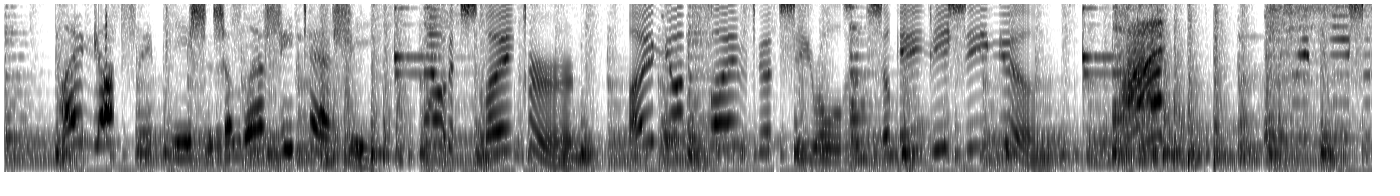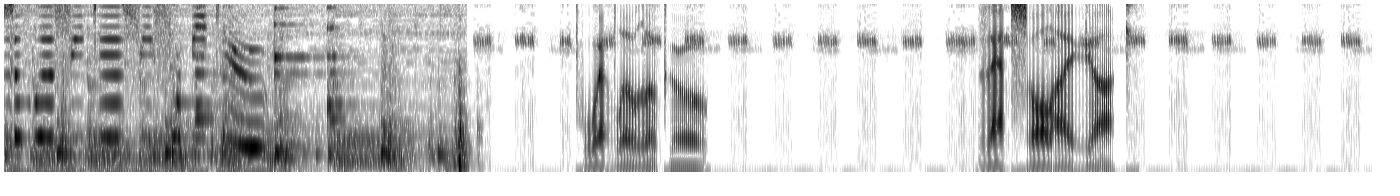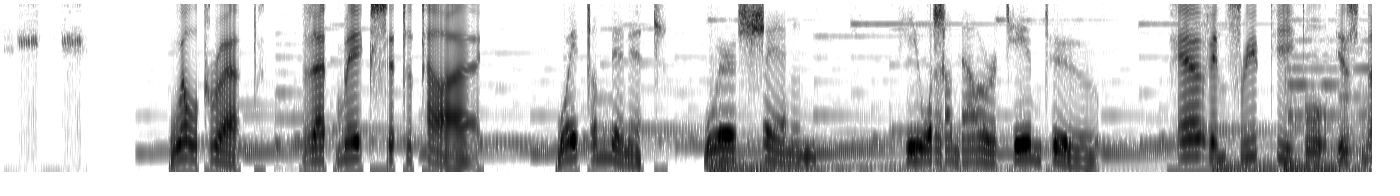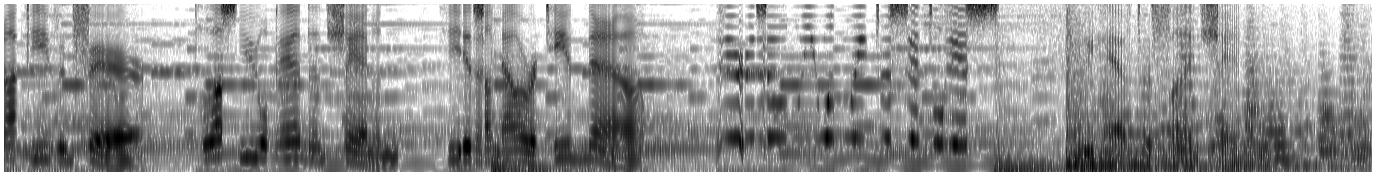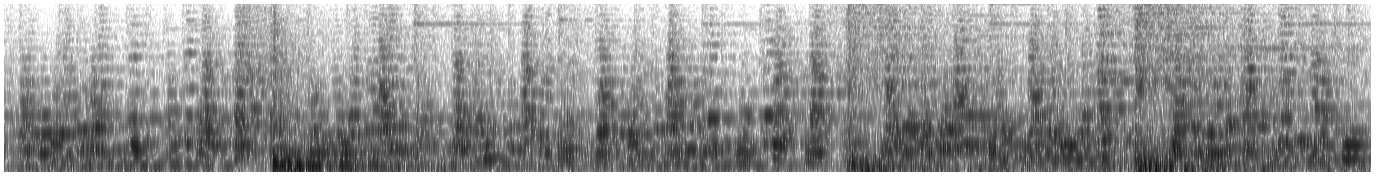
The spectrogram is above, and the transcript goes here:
I got three pieces of Laffy Taffy. Now it's my turn. I got five Tootsie Rolls and some ABC gum. What? Three pieces of Laffy Taffy for me too. That's all I got. Well, crap. That makes it a tie. Wait a minute. Where's Shannon? He was on our team too. Having three people is not even fair. Plus, you abandoned Shannon. He is on our team now. There is only one way to settle this have to find Shannon.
